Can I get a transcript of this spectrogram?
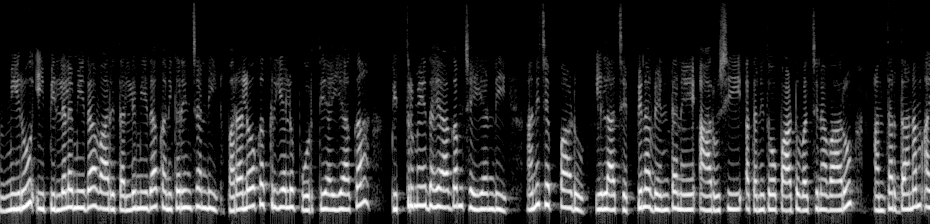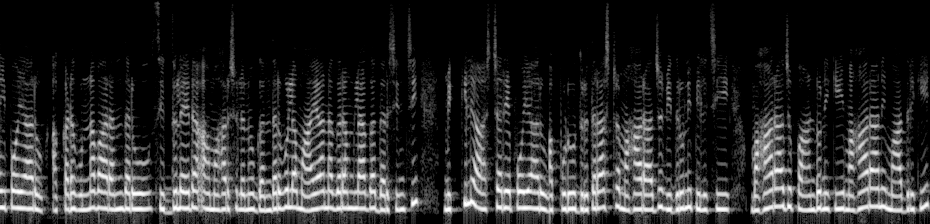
మీరు ఈ పిల్లల మీద వారి తల్లి మీద కనికరించండి. పరలోక క్రియలు పూర్తి అయ్యాక పితృమేధయాగం చెయ్యండి అని చెప్పాడు. ఇలా చెప్పిన వెంటనే ఆ ఋషి అతనితో పాటు వచ్చిన వారు అంతర్ధానం అయిపోయారు. అక్కడ ఉన్న వారందరూ సిద్ధులైన ఆ మహర్షులను గంధర్వుల మాయానగరంలాగా దర్శించి మిక్కిలి ఆశ్చర్యపోయారు. అప్పుడు ధృతరాష్ట్ర మహారాజు విదురుని పిలిచి మహారాజు పాండునికి మహారాణి మాద్రికి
